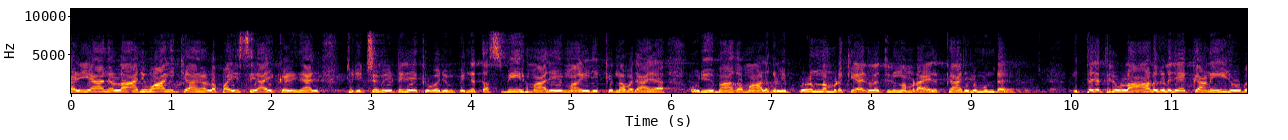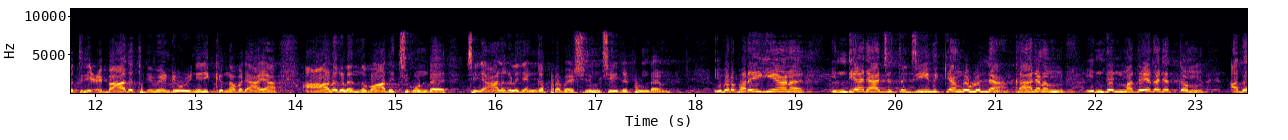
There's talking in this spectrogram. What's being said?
കഴിയാനുള്ള അരി വാങ്ങിക്കാനുള്ള പൈസയായി കഴിഞ്ഞാൽ തിരിച്ചു വീട്ടിലേക്ക് വരും. പിന്നെ തസ്ബീഹ് മാലയുമായി ഇരിക്കുന്നവരായ ഒരു വിഭാഗം ആളുകൾ ഇപ്പോഴും നമ്മുടെ കേരളത്തിലും നമ്മുടെ അയൽക്കാരിലുമുണ്ട് ഇത്തരത്തിലുള്ള ആളുകളിലേക്കാണ് ഈ രൂപത്തിൽ ഇബാദത്തിന് വേണ്ടി ഒഴിഞ്ഞിരിക്കുന്നവരായ ആളുകളെന്ന് വാദിച്ചുകൊണ്ട് ചില ആളുകൾ രംഗപ്രവേശനം ചെയ്തിട്ടുണ്ട്. ഇവർ പറയുകയാണ് ഇന്ത്യ രാജ്യത്ത് ജീവിക്കാൻ കൊള്ളില്ല. കാരണം ഇന്ത്യൻ മതേതരത്വം അത്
